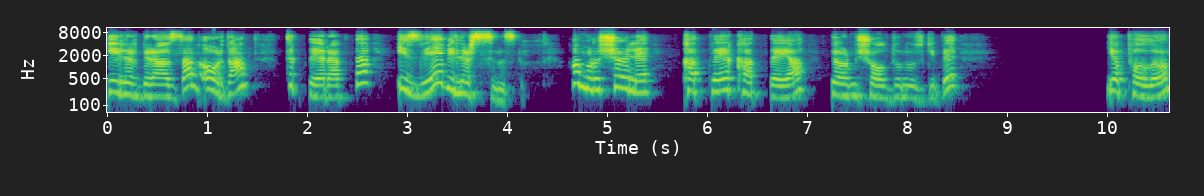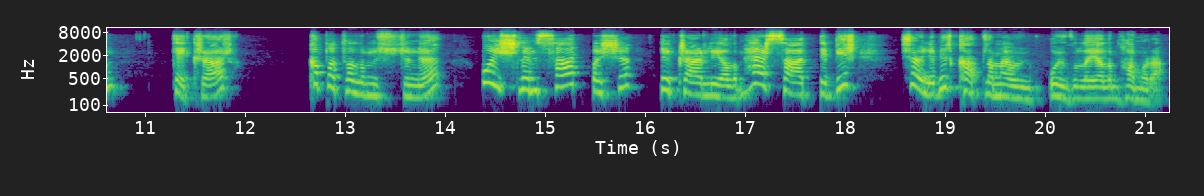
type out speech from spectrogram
gelir birazdan oradan tıklayarak da izleyebilirsiniz. Hamuru şöyle katlaya katlaya görmüş olduğunuz gibi yapalım. Tekrar kapatalım üstünü. Bu işlemi saat başı tekrarlayalım. Her saatte bir şöyle bir katlama uygulayalım hamura.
